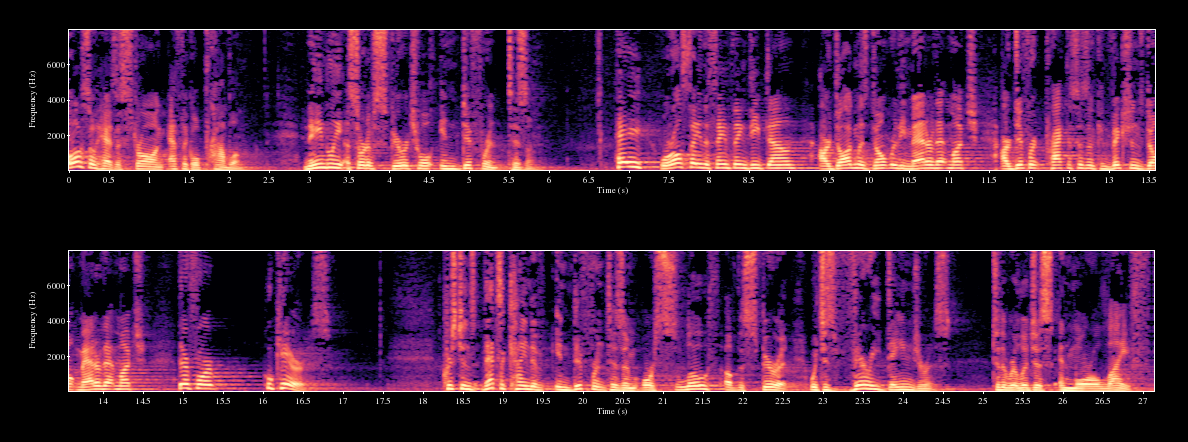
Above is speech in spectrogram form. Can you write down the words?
also has a strong ethical problem, namely a sort of spiritual indifferentism. Hey, we're all saying the same thing deep down. Our dogmas don't really matter that much. Our different practices and convictions don't matter that much. Therefore, who cares? Christians, that's a kind of indifferentism or sloth of the spirit, which is very dangerous to the religious and moral life.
